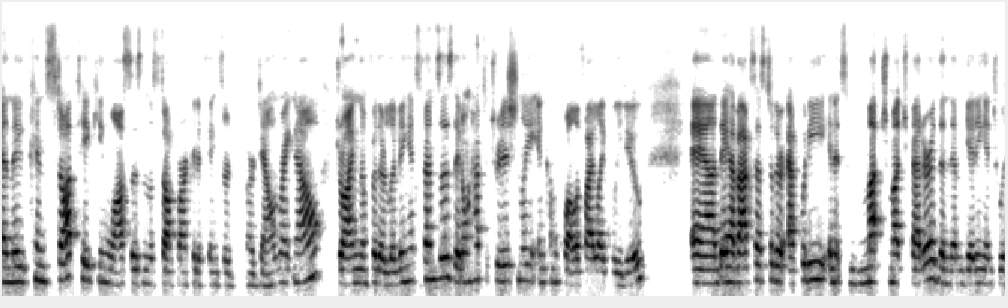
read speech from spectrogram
and they can stop taking losses in the stock market if things are, are down right now drawing them for their living expenses. They don't have to traditionally income qualify like we do. And they have access to their equity and it's much much better than them getting into a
